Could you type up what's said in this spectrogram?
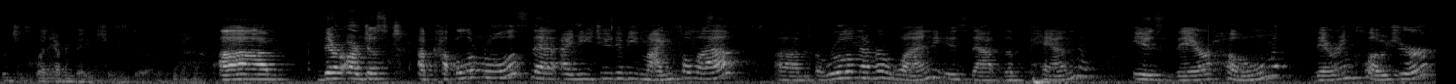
which is what everybody should be doing. Um, there are just a couple of rules that I need you to be mindful of. Um, rule number one is that the pen is their home, their enclosure.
